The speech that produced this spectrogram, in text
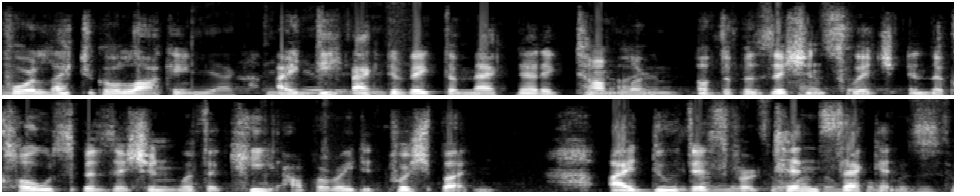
For electrical locking, I deactivate the magnetic tumbler of the position switch in the closed position with a key-operated push button. I do this for 10 seconds.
